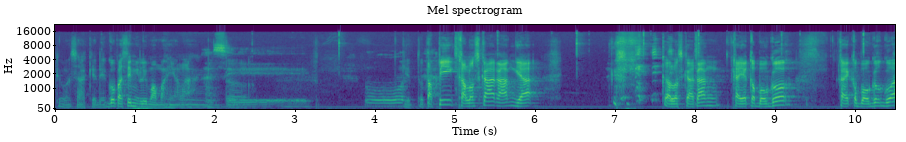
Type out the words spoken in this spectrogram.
di rumah sakit ya. Gue pasti milih mamahnya lah. gitu. Asik. Oh, gitu. Tapi kalau sekarang ya kalau sekarang kayak ke Bogor, kayak ke Bogor gue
